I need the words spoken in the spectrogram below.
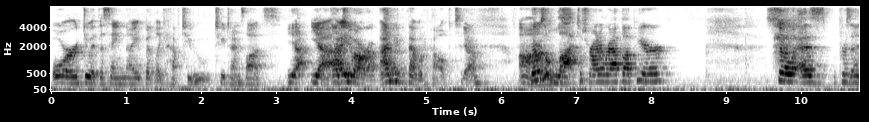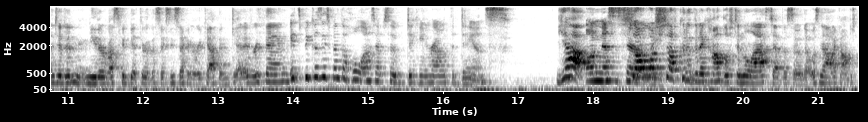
or do it the same night but like have two two time slots. Yeah. Yeah, A I- two-hour episode. I think that would have helped. Yeah. Um, There was a lot to try to wrap up here. So as presented, and neither of us could get through the sixty second recap and get everything. It's because they spent the whole last episode dicking around with the dance Yeah. unnecessarily. So much stuff could have been accomplished in the last episode that was not accomplished.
